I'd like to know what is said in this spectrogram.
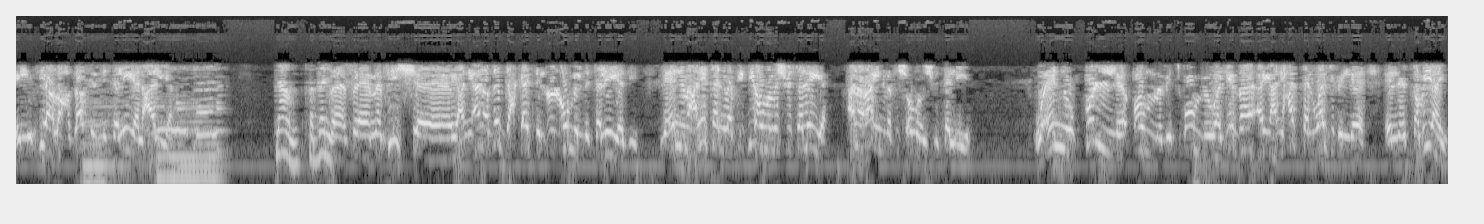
اللي فيها لحظات المثالية العالية. نعم ف- اتفضلي فمفيش آه، يعني أنا ضد حكاية ال- الأم المثالية دي. لأن معناتها إن ما في في أم مش مثالية. أنا رأيي إن ما فيش أم مش مثالية. وانه كل أم بتقوم بواجبها يعني حتى الواجب ال- ال- الطبيعي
